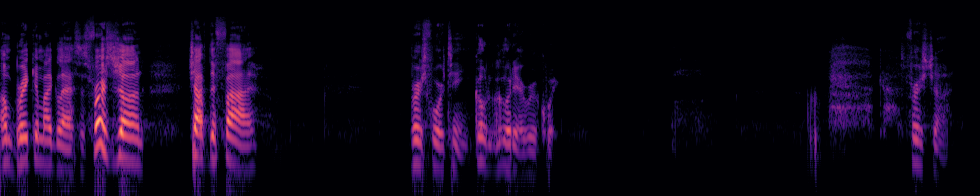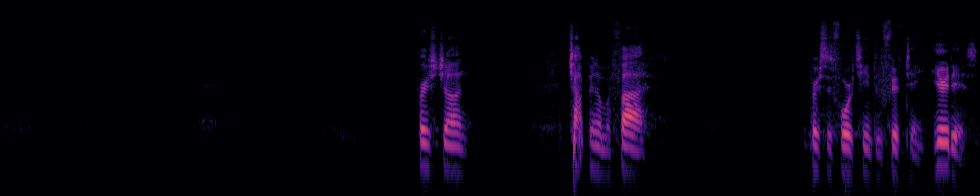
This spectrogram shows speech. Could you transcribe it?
I'm breaking my glasses. First John chapter 5, verse 14. Go, go there real quick. First John. First John, chapter number 5 verses 14 through 15. Here it is.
